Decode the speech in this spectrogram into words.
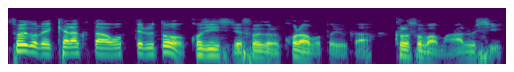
それぞれキャラクターを追ってると、個人誌でそれぞれコラボというか、クロスオーバーもあるし、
